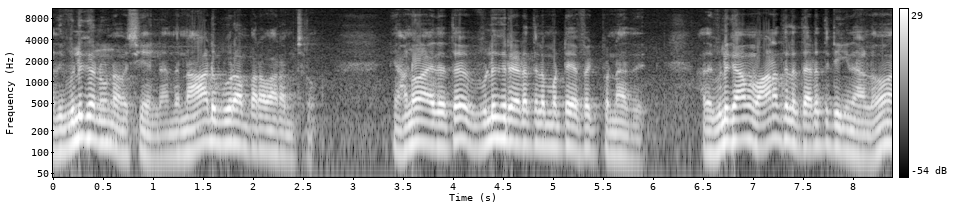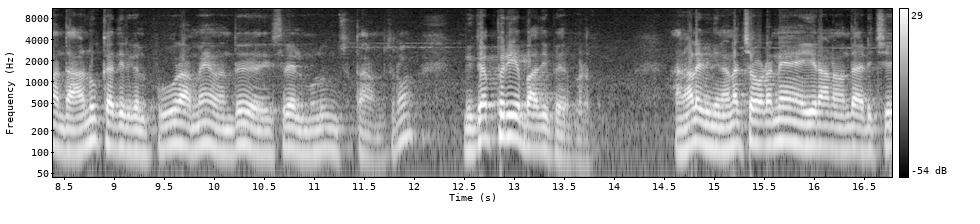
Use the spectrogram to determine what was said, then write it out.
அது விழுகணும்னு அவசியம் இல்லை. அந்த நாடு பூரா பரவ ஆரம்பிச்சிடும் அணு ஆயுதத்தை விழுகிற இடத்துல மட்டும் எஃபெக்ட் பண்ணாது. அதை விழுகாமல் வானத்தில் தடுத்துட்டிங்கனாலும் அந்த அணு கதிர்கள் பூராமே வந்து இஸ்ரேல் முழுவதும் சுற்ற ஆரம்பிச்சிடும் மிகப்பெரிய பாதிப்பு ஏற்படும் அதனால் இவங்க நினச்ச உடனே ஈரானை வந்து அடித்து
